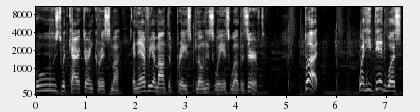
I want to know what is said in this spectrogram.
oozed with character and charisma, and every amount of praise blown his way is well deserved. But what he did was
